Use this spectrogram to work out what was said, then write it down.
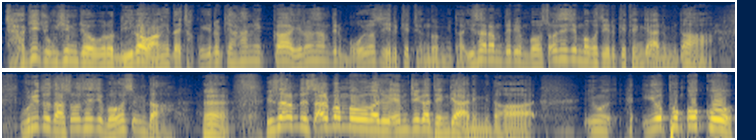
자기 중심적으로 네가 왕이다 자꾸 이렇게 하니까 이런 사람들이 모여서 이렇게 된 겁니다. 이 사람들이 뭐 소세지 먹어서 이렇게 된 게 아닙니다. 우리도 다 소세지 먹었습니다. 예. 네. 이 사람들 쌀밥 먹어가지고 MG가 된 게 아닙니다. 이거 이어폰 꽂고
